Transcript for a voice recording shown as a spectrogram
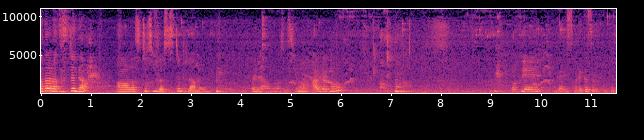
അതൊരു അസിസ്റ്റന്റാ assistant assistant Ramu. Ramu assistant okay. Guys ഇവിടെയൊക്കെ ശ്രദ്ധിക്കുക.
